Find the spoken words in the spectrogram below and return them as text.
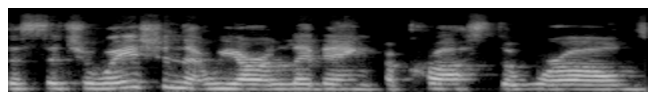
the situation that we are living across the world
